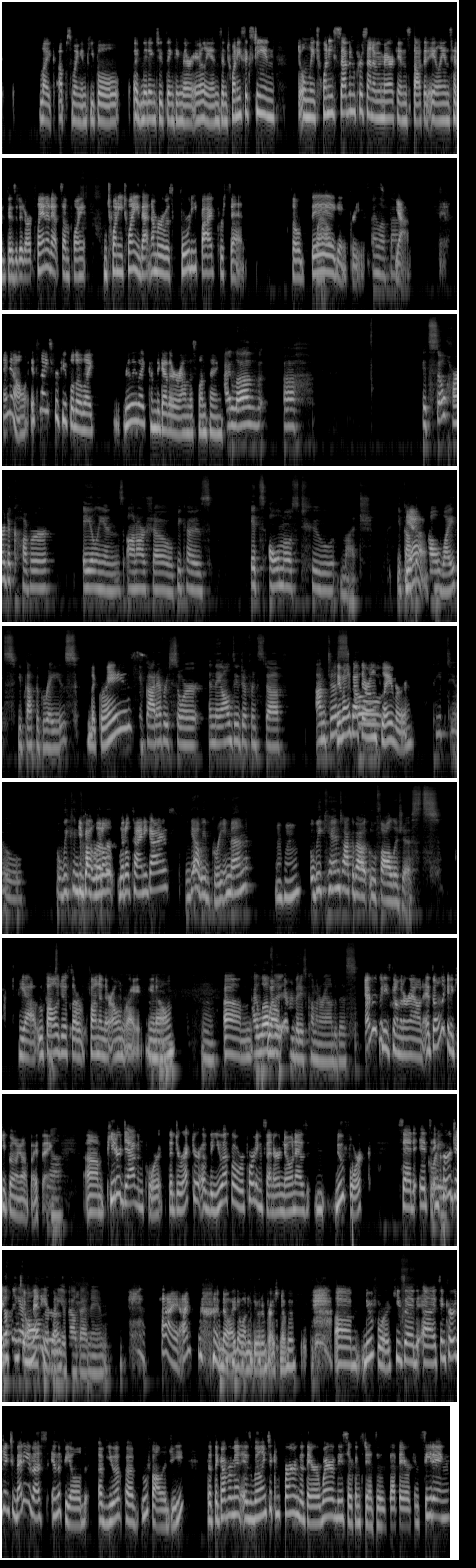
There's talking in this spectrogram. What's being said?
like upswing in people admitting to thinking they're aliens in 2016 only 27% of americans thought that aliens had visited our planet at some point. In 2020 that number was 45% so big increase. I love that. yeah. I know. It's nice for people to like really like come together around this one thing. I love. Uh, it's so hard to cover aliens on our show because it's almost too much. You've got Yeah. the all whites, you've got the grays, The Greys. you've got every sort, and they all do different stuff. I'm just They've all got their own flavor. They do. But we can You've got little little tiny guys. Yeah, we have green men, Mm-hmm. but we can talk about ufologists. Yeah, ufologists are fun in their own right. You know. Mm. Um, I love Well- that everybody's coming around to this. everybody's coming around. It's only going to keep going up, I think. Yeah. Um, Peter Davenport, the director of the UFO Reporting Center, known as N- NUFORC, said it's Great. encouraging Nothing to many of us. about that name. Hi, I'm. no, I don't want to do an impression of him. Um, NUFORC, he said, uh, it's encouraging to many of us in the field of, Uf- of ufology that the government is willing to confirm that they are aware of these circumstances, that they are conceding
